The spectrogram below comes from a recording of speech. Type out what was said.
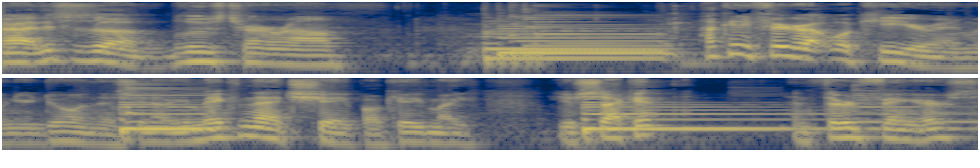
All right, this is a blues turnaround. How can you figure out what key you're in when you're doing this? You know, you're making that shape, okay? My Your second and third fingers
